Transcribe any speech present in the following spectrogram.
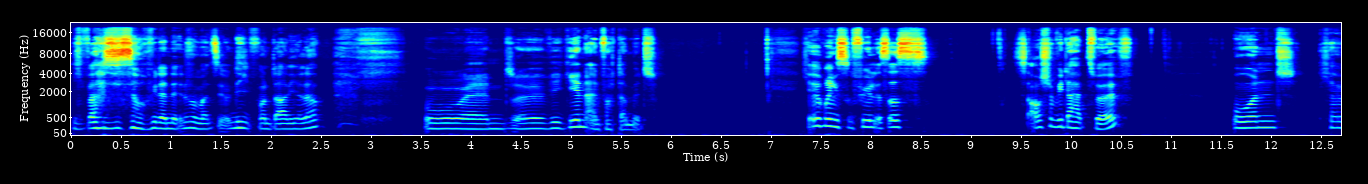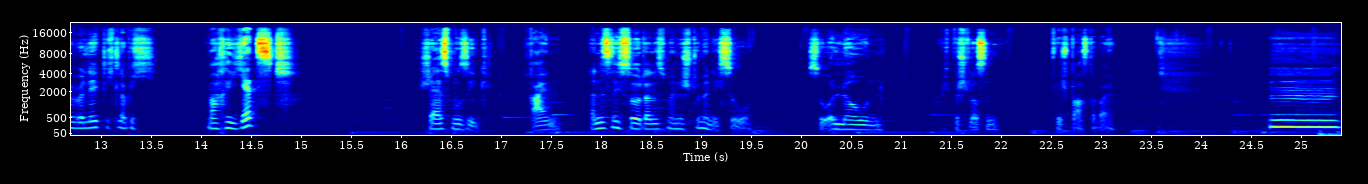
Ich weiß, es ist auch wieder eine Information, die ich von Daniel habe. Und äh, wir gehen einfach damit. Ich habe übrigens das Gefühl, es ist, ist auch schon wieder halb zwölf. Und ich habe überlegt, ich glaube, ich mache jetzt Jazzmusik rein. Dann ist nicht so, dann ist meine Stimme nicht so, so alone. Habe ich beschlossen. Viel Spaß dabei. Mmh.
